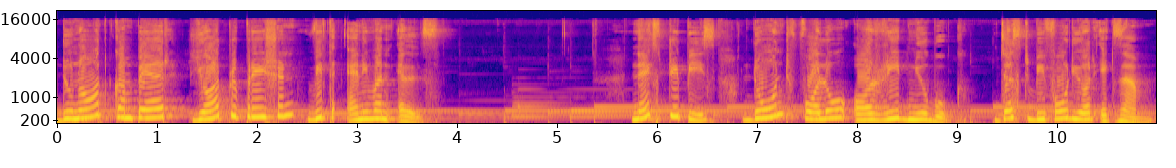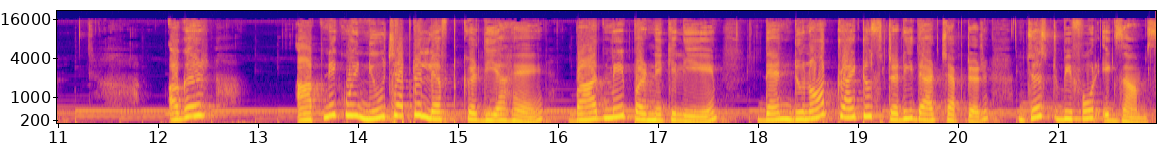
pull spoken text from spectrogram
do not compare your preparation with anyone else next tip is don't follow और read new book just before your exam अगर आपने कोई न्यू चैप्टर लेफ़्ट कर दिया है बाद में पढ़ने के लिए then do not try to study that chapter just before exams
